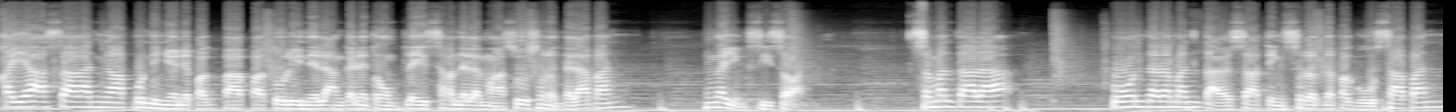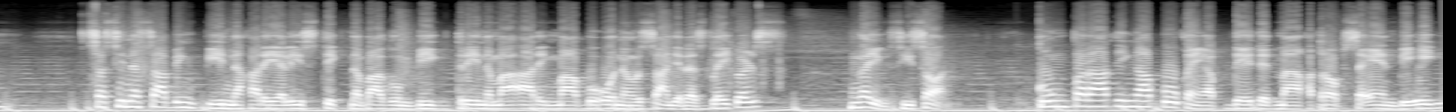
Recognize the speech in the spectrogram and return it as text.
Kaya asahan nga po ninyo na pagpapatuloy nila ang ganitong play sa kanilang mga susunod na laban ngayong season. Samantala, punta naman tayo sa ating sunod na pag-uusapan sa sinasabing pinaka-realistic na bagong Big 3 na maaaring mabuo ng Los Angeles Lakers ngayong season. Kung parati nga po kayong updated mga katrop sa NBA,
